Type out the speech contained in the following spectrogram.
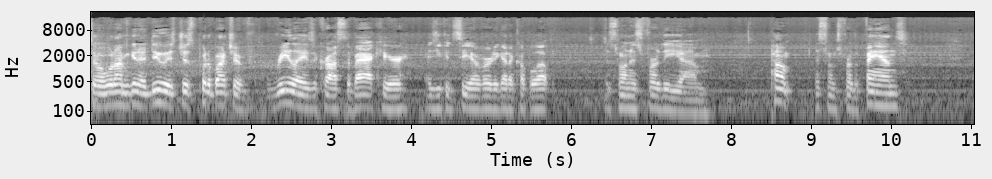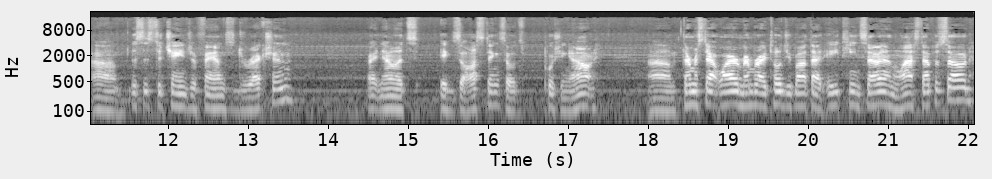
so what I'm gonna do is just put a bunch of relays across the back here. As you can see, I've already got a couple up. This one is for the um, pump. This one's for the fans. Um, this is to change the fan's direction. Right now it's exhausting, so it's pushing out. Um, thermostat wire, remember I told you about that 18.7 in the last episode?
